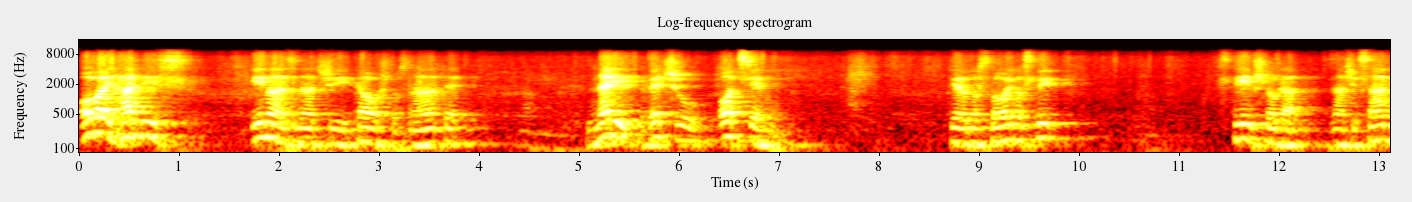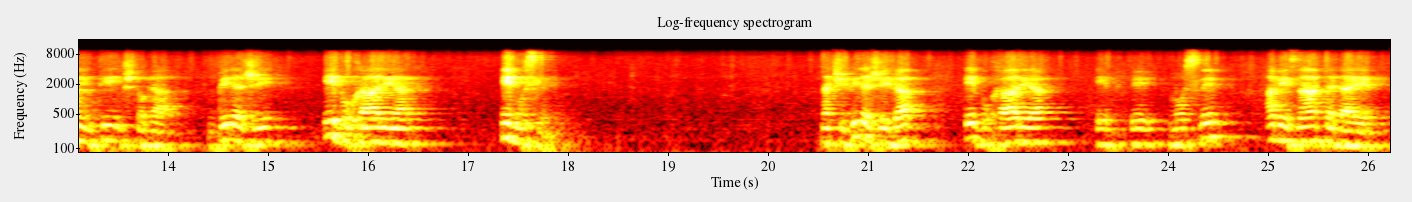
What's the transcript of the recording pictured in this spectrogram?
Ovaj hadis ima znači kao što znate najveću ocjenu vjerodostojnosti s tim što ga, znači samim tim što ga bilježi i Buharija i Muslim. Znači bilježi ga i Buharija i, i Muslim, a vi znate da je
